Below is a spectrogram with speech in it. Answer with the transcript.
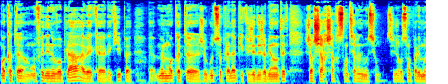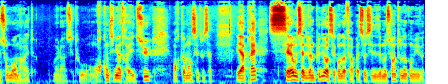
Moi, quand euh, on fait des nouveaux plats avec euh, l'équipe, même moi, quand je goûte ce plat-là, puis que j'ai déjà bien en tête, je recherche à ressentir une émotion. Si je ressens pas l'émotion, bon, on arrête. Voilà, c'est tout. On continue à travailler dessus, on recommence et tout ça. Et après, c'est là où ça devient le plus dur, c'est qu'on doit faire passer aussi des émotions à tous nos convives.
